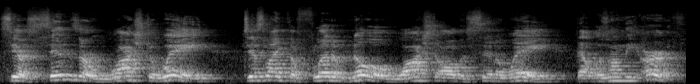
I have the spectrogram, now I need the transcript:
See, our sins are washed away just like the flood of Noah washed all the sin away that was on the earth.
